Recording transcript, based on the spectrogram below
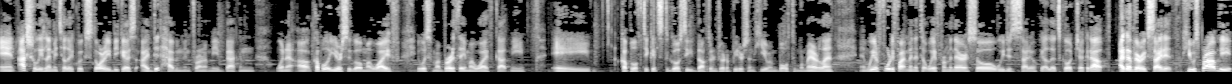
and actually, let me tell you a quick story because I did have him in front of me back in when I, a couple of years ago. My wife, it was for my birthday. My wife got me a couple of tickets to go see Dr. Jordan Peterson here in Baltimore, Maryland. And we are 45 minutes away from there. So we just decided, okay, let's go check it out. I got very excited. He was probably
